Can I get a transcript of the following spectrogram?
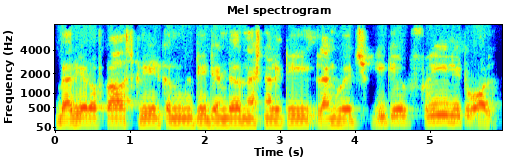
barrier of caste, creed, community, gender, nationality, language. He gave freely to all.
